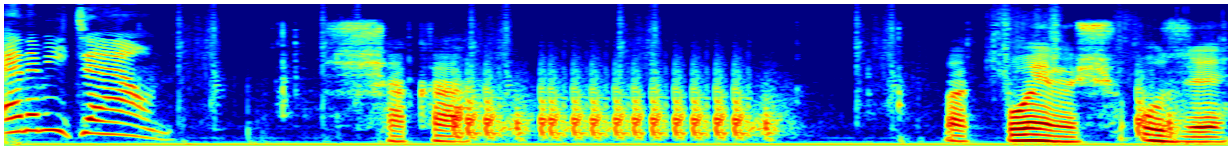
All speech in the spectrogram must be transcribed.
Enemy down! Şaka. Bak buymuş Uzi.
